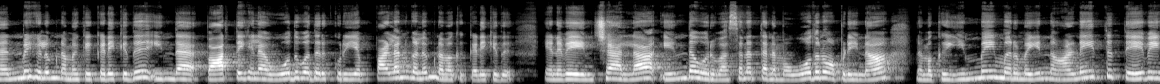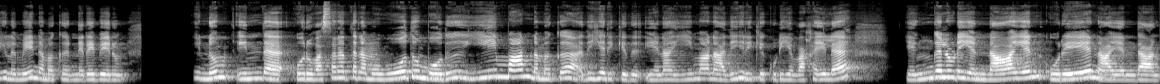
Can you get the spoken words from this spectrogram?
நன்மைகளும் நமக்கு கிடைக்குது. இந்த வார்த்தைகளை ஓதுவதற்குரிய பலன்களும் நமக்கு கிடைக்குது. எனவே இன்ஷா அல்லா இந்த ஒரு வசனத்தை நம்ம ஓதணும் அப்படின்னா நமக்கு இம்மை மறுமையின் அனைத்து தேவைகளுமே நமக்கு நிறைவேறும். இன்னும் இந்த ஒரு வசனத்தை நம்ம ஓதும்போது ஈமான் நமக்கு அதிகரிக்குது. ஏன்னா ஈமான் அதிகரிக்கக்கூடிய வகையில் எங்களுடைய நாயன் ஒரே நாயன்தான்.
